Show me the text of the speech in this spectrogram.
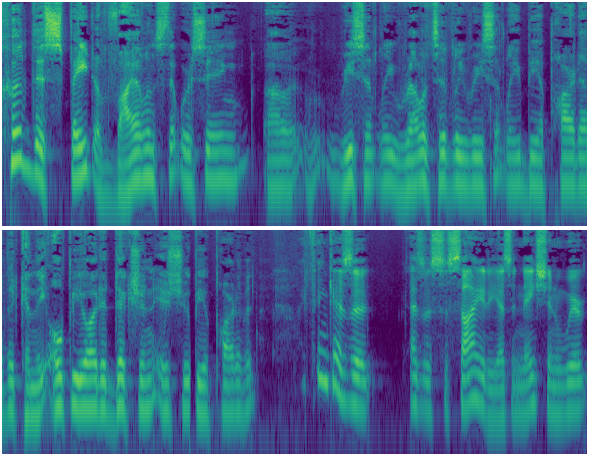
could this spate of violence that we're seeing uh, recently, relatively recently, be a part of it? Can the opioid addiction issue be a part of it? I think as a as a society, as a nation, we're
